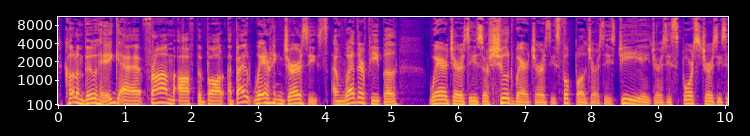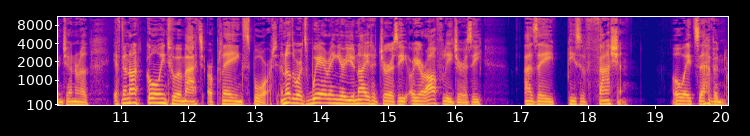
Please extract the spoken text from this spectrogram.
to Colm Boohig uh, from Off the Ball about wearing jerseys and whether people wear jerseys or should wear jerseys, football jerseys, GAA jerseys, sports jerseys in general, if they're not going to a match or playing sport. In other words, wearing your United jersey or your Offaly jersey as a piece of fashion. 087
